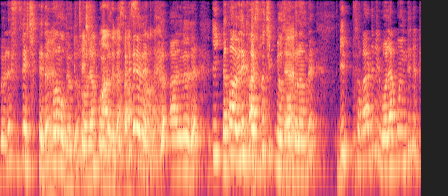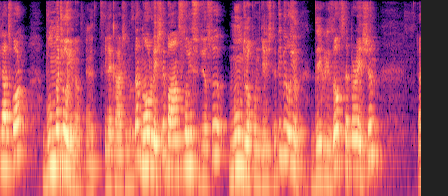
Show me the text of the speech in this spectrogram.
böyle stretch hedef Evet. falan oluyordu. Bir Rol teşvik malzemesi aslında evet. Aynen öyle. İlk defa öyle karşısına çıkmıyor son Evet. dönemde. Bir, bu sefer de bir rol yapma oyunu değil bir platform bulmaca oyunu Evet. ile karşımızda. Norveçli bağımsız oyun stüdyosu Moondrop'un geliştirdiği bir oyun. Degrees of Separation. Ee,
